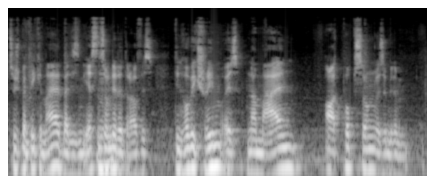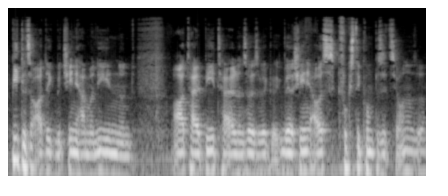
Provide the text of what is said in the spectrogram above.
zum Beispiel beim Meyer, bei diesem ersten mhm. Song, der da drauf ist, den habe ich geschrieben als normalen Art Pop-Song, also mit einem Beatles-artig, mit schönen Harmonien und A-Teil, B-Teil und so, also wie eine schöne ausgefuchste Komposition und so.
